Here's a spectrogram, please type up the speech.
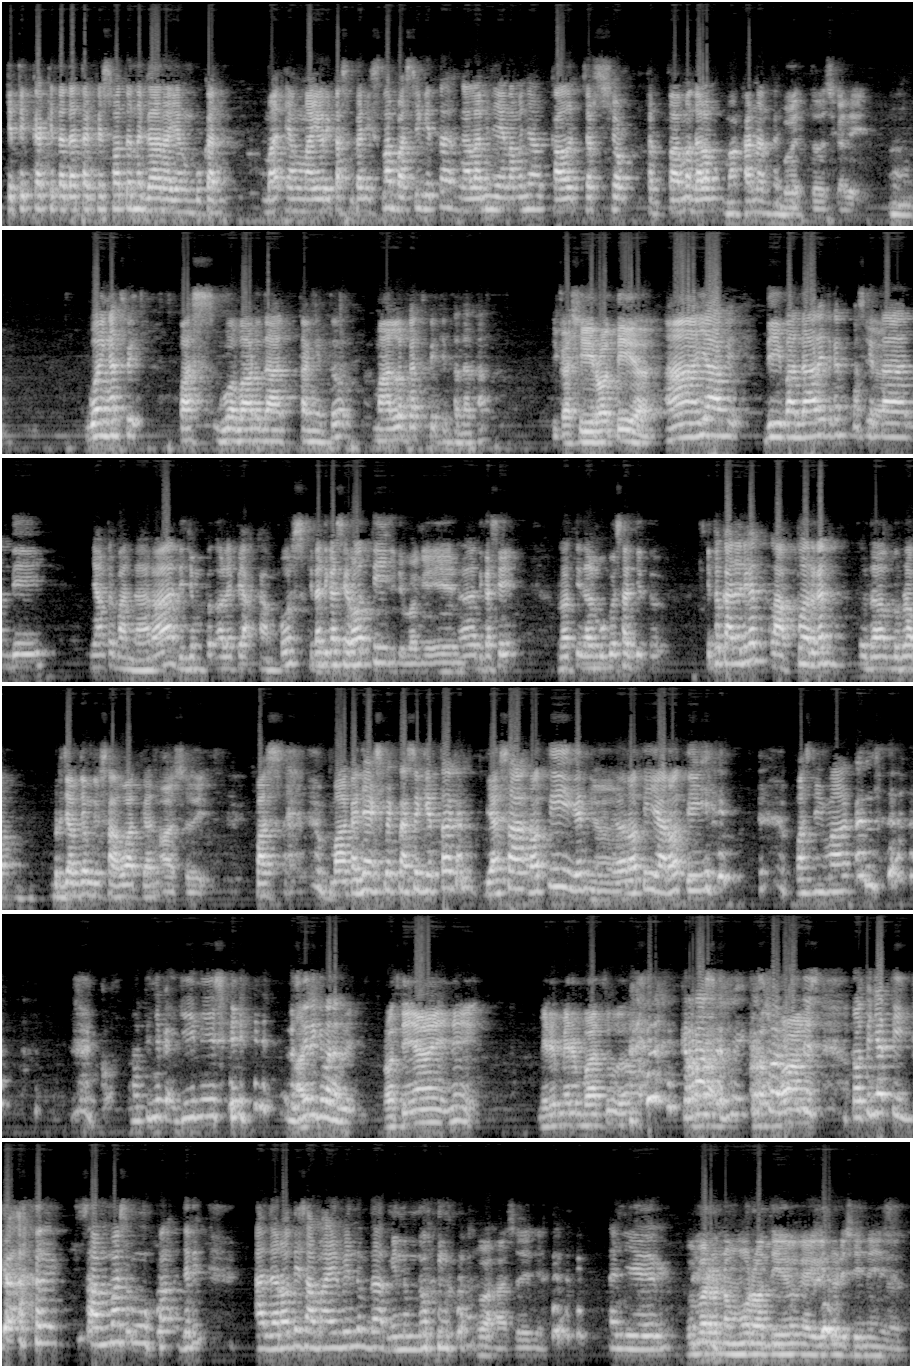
ketika kita datang ke suatu negara yang bukan yang mayoritas bukan Islam, pasti kita ngalamin yang namanya culture shock, terutama dalam makanan kan. Betul sekali. Hmm. Gue ingat Vi, pas gua baru datang itu malam kan Vi, kita datang. Dikasih roti ya. Ah ya di bandara itu kan pas Iya. kita di nyampe bandara dijemput oleh pihak kampus, kita dikasih roti. Dibagiin. Nah, dikasih roti dalam bungkusan gitu. Itu keadaannya kan lapar kan, udah beberapa berjam-jam di pesawat kan. Asli. Pas makanya ekspektasi kita kan biasa roti kan, Ya. Ya, roti ya roti. Pas dimakan kok rotinya kayak gini sih. Lu sendiri gimana, Bi? Rotinya ini mirip-mirip batu. ya. keras kan Keras keras banget. rotinya tiga sama semua jadi ada roti sama air minum dah minum dong Wah aslinya. anjir Gue baru nemu roti kayak gitu di sini. tuh.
